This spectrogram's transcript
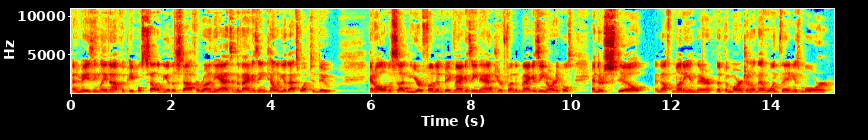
And amazingly enough, the people selling you the stuff are running the ads in the magazine telling you that's what to do. And all of a sudden, you're funding big magazine ads, you're funding magazine articles, and there's still enough money in there that the margin on that one thing is more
